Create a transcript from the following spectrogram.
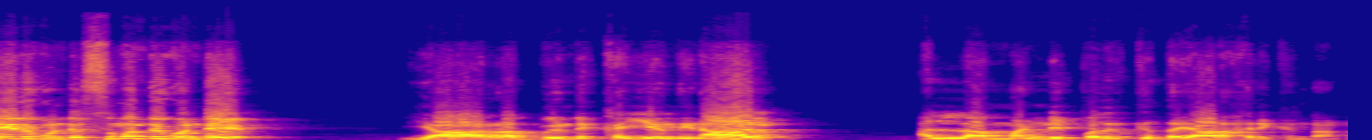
செய்து கொண்டு சுமந்து கொண்டு யார் ரப் என்று கையேந்தினால் அல்லாஹ் மன்னிப்பதற்கு தயாராக இருக்கின்றான்.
